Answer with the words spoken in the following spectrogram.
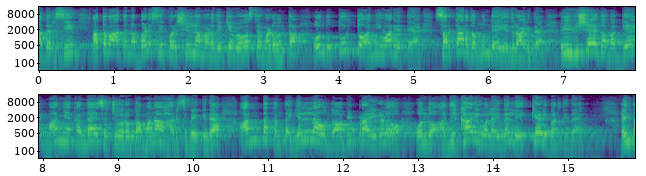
ಆಧರಿಸಿ ಅಥವಾ ಅದನ್ನು ಬಳಸಿ ಪರಿಶೀಲನೆ ಮಾಡೋದಕ್ಕೆ ವ್ಯವಸ್ಥೆ ಮಾಡುವಂಥ ಒಂದು ತುರ್ತು ಅನಿವಾರ್ಯತೆ ಸರ್ಕಾರದ ಮುಂದೆ ಎದುರಾಗಿದೆ. ಈ ವಿಷಯದ ಬಗ್ಗೆ ಮಾನ್ಯ ಕಂದಾಯ ಸಚಿವರು ಗಮನ ಹರಿಸಬೇಕಿದೆ. ಅಂತಕ್ಕಂಥ ಎಲ್ಲ ಒಂದು ಅಭಿಪ್ರಾಯಗಳು ಒಂದು ಅಧಿಕಾರಿ ವಲಯದಲ್ಲಿ ಕೇಳಿ ಬರ್ತಿದೆ. ಇಂಥ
